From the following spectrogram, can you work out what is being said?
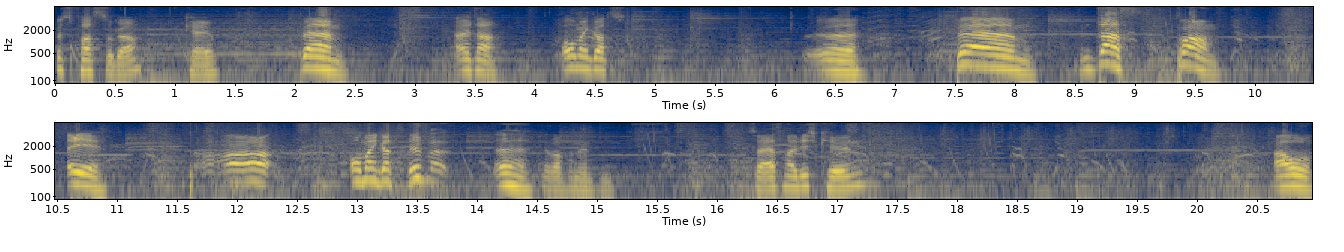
Es passt sogar. Okay. Bam! Alter. Oh mein Gott. Äh. Bam. Das. Bam. Ey. Ah. Oh mein Gott, Hilfe. Äh, der war von hinten. So, erstmal dich killen. Au.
